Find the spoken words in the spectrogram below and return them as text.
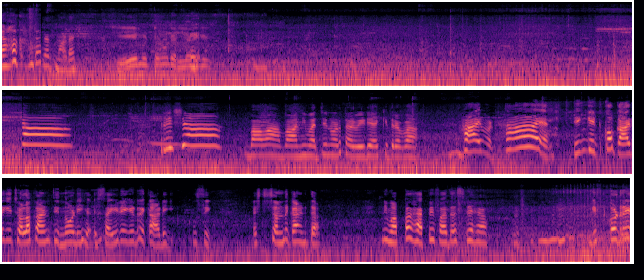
ಯಾವ ಗುಂಡ ಕಟ್ ಮಾಡ ಸೇಮ್ ಇಟ್ಟ ನೋಡಿ ಎಲ್ಲರಿಗೆ. ರಿಷಾ! ಬಾವಾ ಬಾ ನಿಮ್ಮ ಅಜ್ಜಿ ನೋಡ್ತಾಳೆ ವಿಡಿಯೋ ಹಾಕಿದ್ರೆ ಬಾ. ಹಾಯ್ ಮಾಡಿ ಹಾಯ್ ಹಿಂಗೆ ಇಟ್ಕೋ ಕಾಡಿಗೆ ಚಲೋ ಕಾಣ್ತೀನಿ ನೋಡಿ. ಸೈಡಿಗೆ ಇಡ್ರಿ ಕಾಡಿಗೆ ಖುಷಿ ಎಷ್ಟು ಚಂದ ಕಾಣ್ತಾ. ನಿಮ್ಮ ಅಪ್ಪ ಹ್ಯಾಪಿ ಫಾದರ್ಸ್ ಡೇ ಗಿಫ್ಟ್ ಕೊಡ್ರಿ.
